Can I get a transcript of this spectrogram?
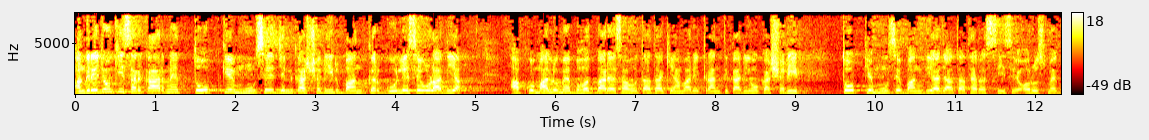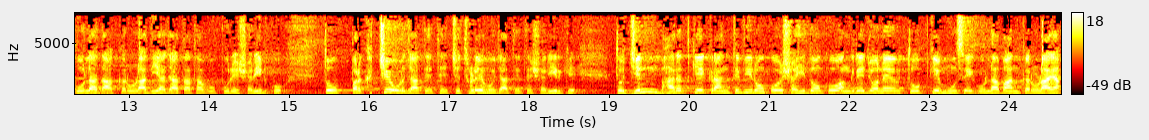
अंग्रेज़ों की सरकार ने तोप के मुँह से जिनका शरीर बांधकर गोले से उड़ा दिया। आपको मालूम है, बहुत बार ऐसा होता था कि हमारे क्रांतिकारियों का शरीर तोप के मुँह से बाँध दिया जाता था रस्सी से और उसमें गोला दागकर उड़ा दिया जाता था वो पूरे शरीर को। तो परखच्चे उड़ जाते थे, चिथड़े हो जाते थे शरीर के। तो जिन भारत के क्रांतिवीरों को, शहीदों को, अंग्रेज़ों ने तोप के मुँह से गोला बांधकर उड़ाया,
